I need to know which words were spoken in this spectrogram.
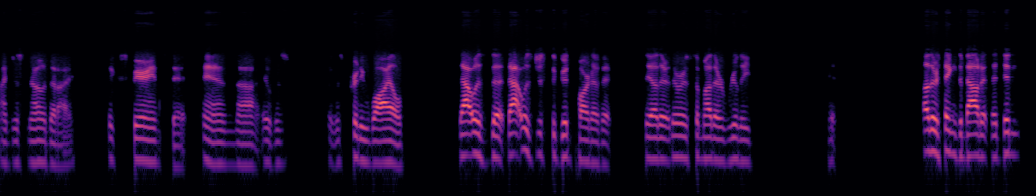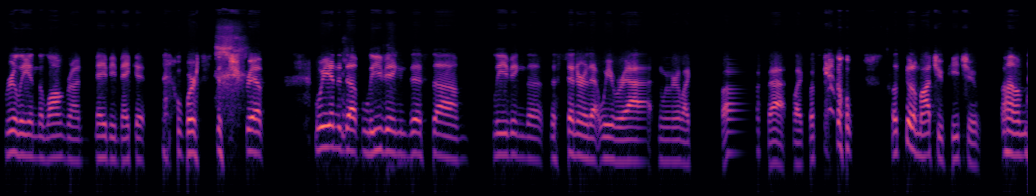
I just know that I experienced it, and uh, it was it was pretty wild. That was the that was just the good part of it. The other there was some other really other things about it that didn't really in the long run maybe make it worth the trip. We ended up leaving this um leaving the the center that we were at and we were like fuck that like let's go let's go to Machu Picchu. Um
